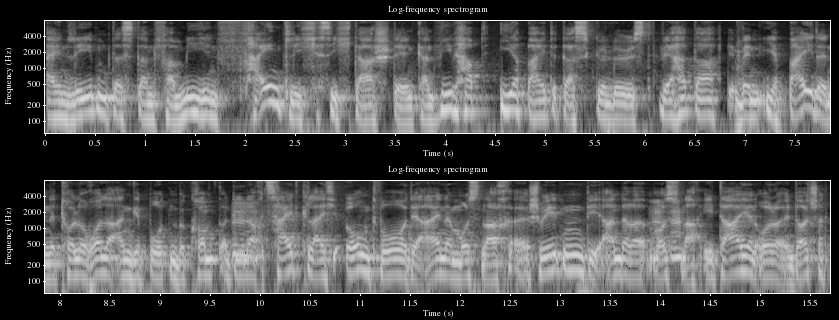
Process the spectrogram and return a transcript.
Ein Leben, das dann familienfeindlich sich darstellen kann. Wie habt ihr beide das gelöst? Wer hat da, wenn ihr beide eine tolle Rolle angeboten bekommt und die mhm. noch zeitgleich irgendwo, der eine muss nach äh, Schweden, die andere mhm. muss nach Italien oder in Deutschland,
